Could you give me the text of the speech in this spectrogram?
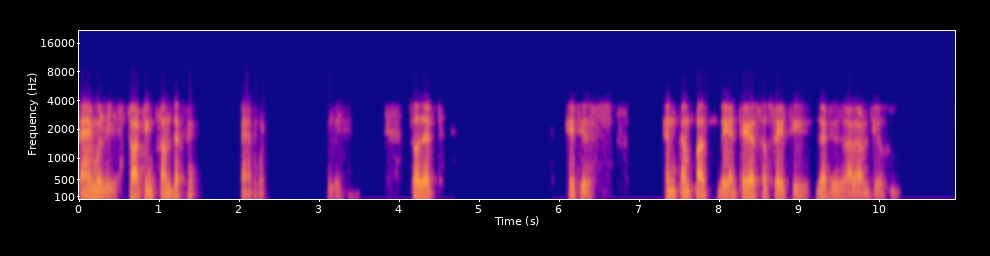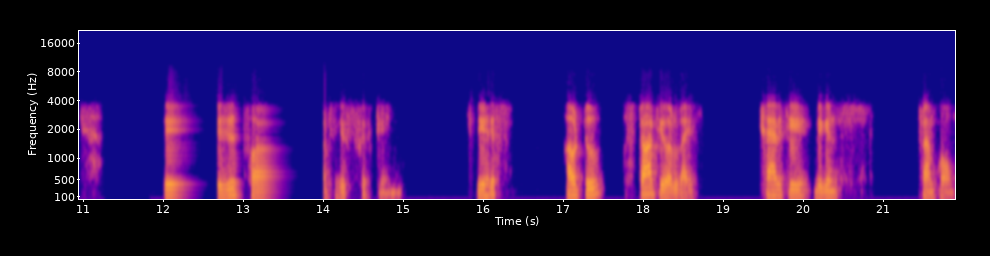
family starting from the family so that it is encompass the entire society that is around you this is for 15 this is how to start your life charity begins from home.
